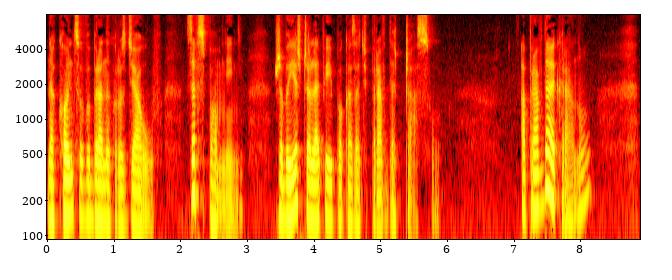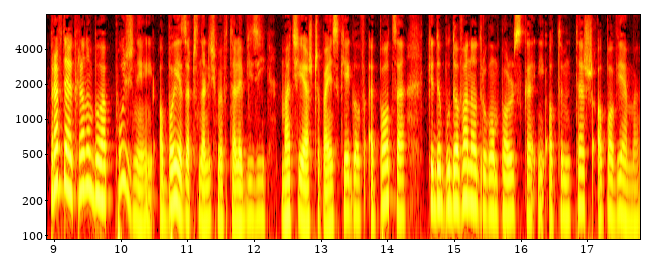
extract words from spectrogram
na końcu wybranych rozdziałów, ze wspomnień, żeby jeszcze lepiej pokazać prawdę czasu. A prawda ekranu Prawda ekranu była później. Oboje zaczynaliśmy w telewizji Macieja Szczepańskiego w epoce, kiedy budowano drugą Polskę i o tym też opowiemy.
